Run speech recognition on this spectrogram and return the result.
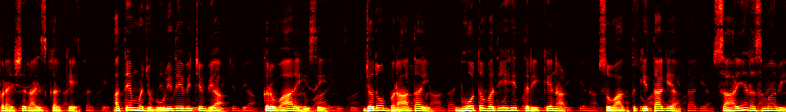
ਪ੍ਰੈਸ਼ਰਾਈਜ਼ ਕਰਕੇ ਅਤੇ ਮਜਬੂਰੀ ਦੇ ਵਿੱਚ ਵਿਆਹ ਕਰਵਾ ਰਹੀ ਸੀ, ਜਦੋਂ ਬਰਾਤ ਆਈ, ਬਹੁਤ ਵਧੀਆ ਹੀ ਤਰੀਕੇ ਨਾਲ ਸਵਾਗਤ ਕੀਤਾ ਗਿਆ। ਸਾਰੀਆਂ ਰਸਮਾਂ ਵੀ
